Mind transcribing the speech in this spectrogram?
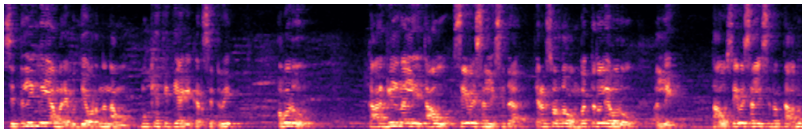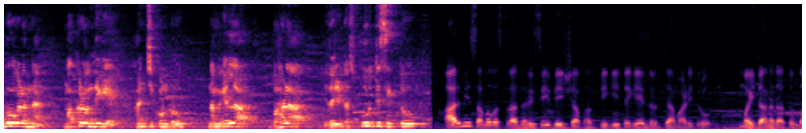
ಸಿದ್ಧಲಿಂಗಯ್ಯ ಮರೆಗುದ್ದಿ ಅವರನ್ನು ನಾವು ಮುಖ್ಯ ಅತಿಥಿಯಾಗಿ ಕರೆಸಿದ್ವಿ. ಅವರು ಕಾರ್ಗಿಲ್ನಲ್ಲಿ ತಾವು ಸೇವೆ ಸಲ್ಲಿಸಿದ ಎರಡು ಸಾವಿರದ ಒಂಬತ್ತರಲ್ಲಿ ಅವರು ಅಲ್ಲಿ ತಾವು ಸೇವೆ ಸಲ್ಲಿಸಿದಂಥ ಅನುಭವಗಳನ್ನು ಮಕ್ಕಳೊಂದಿಗೆ ಹಂಚಿಕೊಂಡರು. ನಮಗೆಲ್ಲ ಬಹಳ ಇದರಿಂದ ಸ್ಫೂರ್ತಿ ಸಿಕ್ತು. ಆರ್ಮಿ ಸಮವಸ್ತ್ರ ಧರಿಸಿ ದೇಶಭಕ್ತಿ ಗೀತೆಗೆ ನೃತ್ಯ ಮಾಡಿದ್ರು. ಮೈದಾನದ ತುಂಬ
